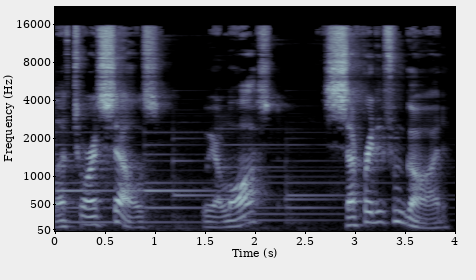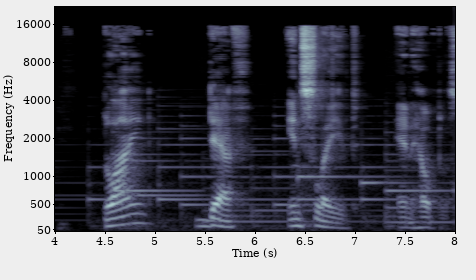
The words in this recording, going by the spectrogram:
left to ourselves, we are lost, separated from God, blind, deaf, enslaved, and helpless.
